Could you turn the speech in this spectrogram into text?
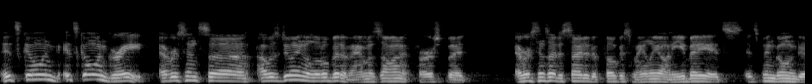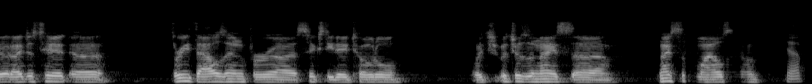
it's going it's going great. Ever since uh, I was doing a little bit of Amazon at first, but ever since I decided to focus mainly on eBay, it's it's been going good. I just hit uh, three thousand for a sixty day total, which which was a nice uh, nice little milestone. Yep.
